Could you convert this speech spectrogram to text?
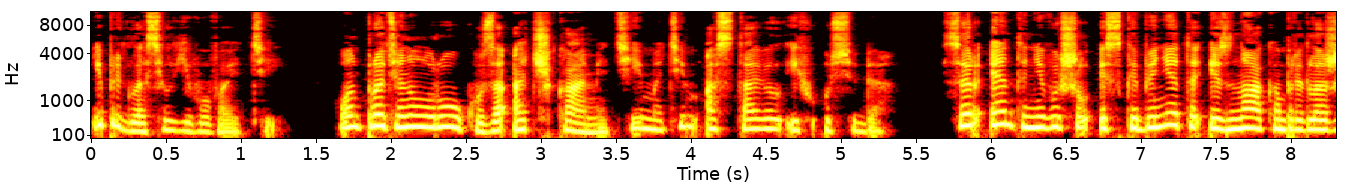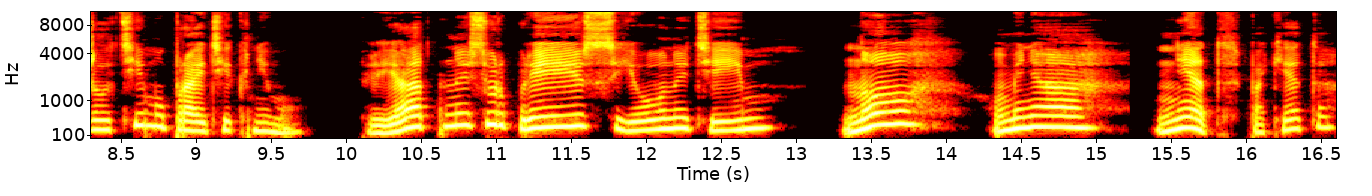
и пригласил его войти. Он протянул руку за очками Тима, Тим оставил их у себя. Сэр Энтони вышел из кабинета и знаком предложил Тиму пройти к нему. «Приятный сюрприз, юный Тим. Но у меня нет пакета,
